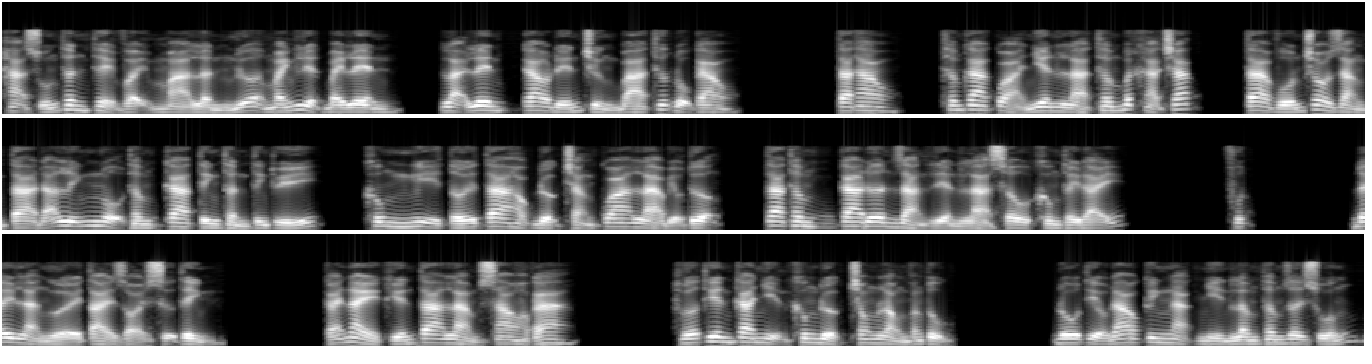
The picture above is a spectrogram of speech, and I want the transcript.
hạ xuống thân thể vậy mà lần nữa mãnh liệt bay lên, lại lên cao đến chừng ba thước độ cao. Ta thao, thâm ca quả nhiên là thâm bất khả chắc, ta vốn cho rằng ta đã lĩnh ngộ thâm ca tinh thần tinh túy, không nghĩ tới ta học được chẳng qua là biểu tượng, ta thâm ca đơn giản liền là sâu không thấy đáy. Phút. Đây là người tài giỏi sự tình. Cái này khiến ta làm sao học ca hứa thiên ca nhịn không được trong lòng văn tục đồ tiểu đao kinh ngạc nhìn lâm thâm rơi xuống,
